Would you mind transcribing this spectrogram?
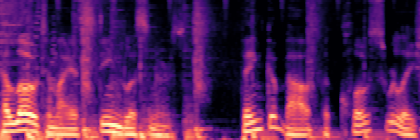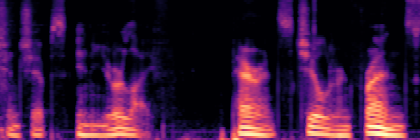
Hello to my esteemed listeners. Think about the close relationships in your life parents, children, friends,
